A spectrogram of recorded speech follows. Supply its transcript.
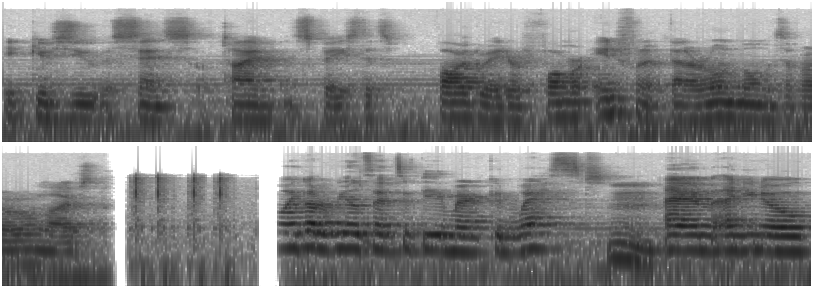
it gives you a sense of time and space that's far greater, far more infinite than our own moments of our own lives. I got a real sense of the American West. Mm. Um, and you know,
